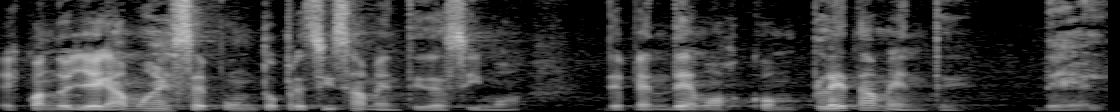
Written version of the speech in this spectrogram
es cuando llegamos a ese punto precisamente y decimos, dependemos completamente de Él.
